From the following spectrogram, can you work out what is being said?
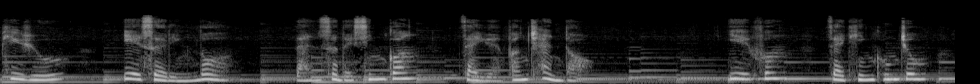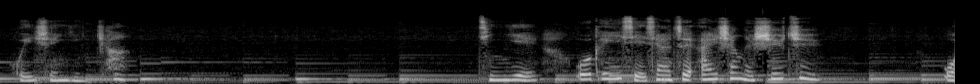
譬如夜色零落，蓝色的星光在远方颤抖，夜风在天空中回旋吟唱。今夜，我可以写下最哀伤的诗句。我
